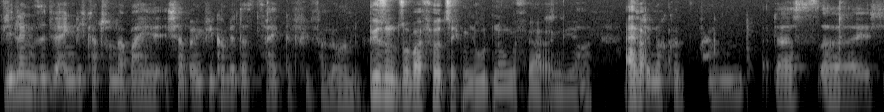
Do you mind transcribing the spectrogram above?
Wie lange sind wir eigentlich gerade schon dabei? Ich habe irgendwie komplett das Zeitgefühl verloren. Wir sind so bei 40 Minuten ungefähr irgendwie. Ich Also, möchte noch kurz sagen, dass äh, ich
